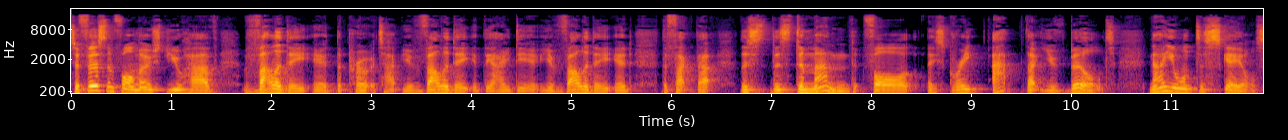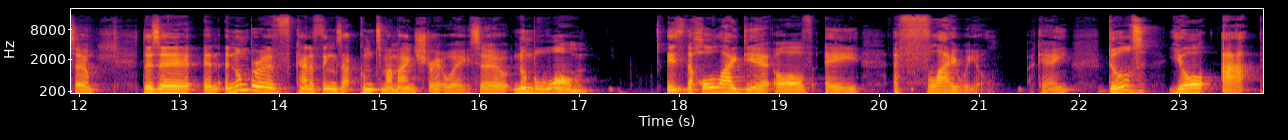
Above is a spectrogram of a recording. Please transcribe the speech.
So first and foremost, you have validated the prototype. You've validated the idea. You've validated the fact that there's there's demand for this great app that you've built. Now you want to scale. So there's a, a, a number of kind of things that come to my mind straight away. So number one is the whole idea of a a flywheel. Okay, does your app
